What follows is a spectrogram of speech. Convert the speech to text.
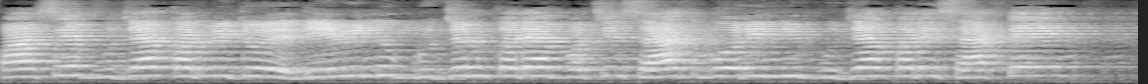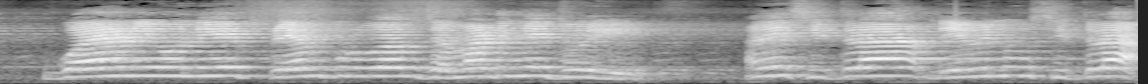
પાસે પૂજા કરવી જોઈએ. દેવીનું પૂજન કર્યા પછી સાત ગોરીની પૂજા કરી સાથે ગોયાણીઓને પ્રેમપૂર્વક જમાડીને જોઈએ. અને શીતળા, દેવીનું શીતળા,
